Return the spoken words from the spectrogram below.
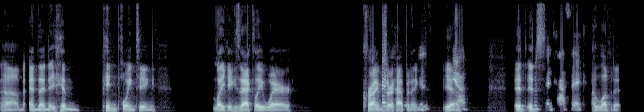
Um, and then him pinpointing like exactly where crimes are happening. is- Yeah, yeah, it, it was it's fantastic. I loved it.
